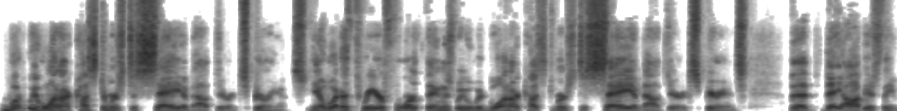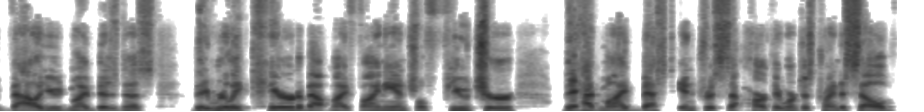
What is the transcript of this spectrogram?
What do we want our customers to say about their experience? You know, what are three or four things we would want our customers to say about their experience? That they obviously valued my business. They really cared about my financial future. They had my best interests at heart. They weren't just trying to sell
